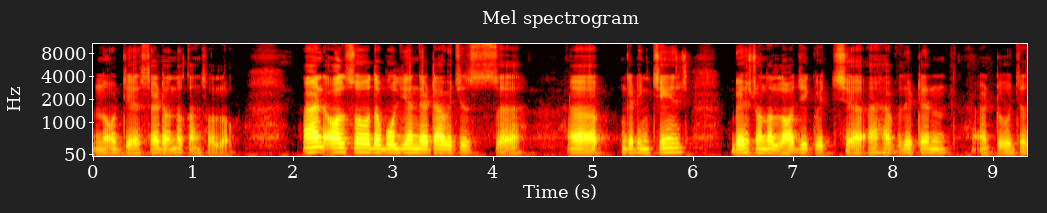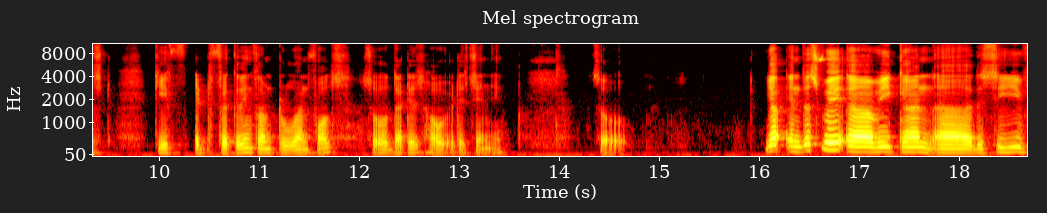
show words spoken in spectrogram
node.js side on the console log. And also the boolean data which is uh, uh, getting changed based on the logic which uh, I have written uh, to just keep it flickering from true and false. So that is how it is changing. So yeah in this way uh, we can uh, receive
